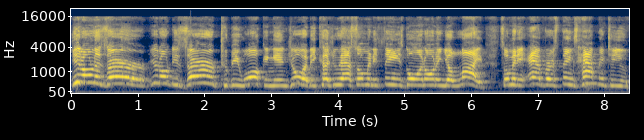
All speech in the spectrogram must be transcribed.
You don't deserve, you don't deserve to be walking in joy because you have so many things going on in your life, so many adverse things happening to you,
